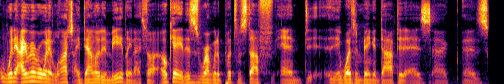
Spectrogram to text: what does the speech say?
When I remember when it launched, I downloaded immediately, and I thought, okay, this is where I'm going to put some stuff, and it wasn't being adopted as uh, as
